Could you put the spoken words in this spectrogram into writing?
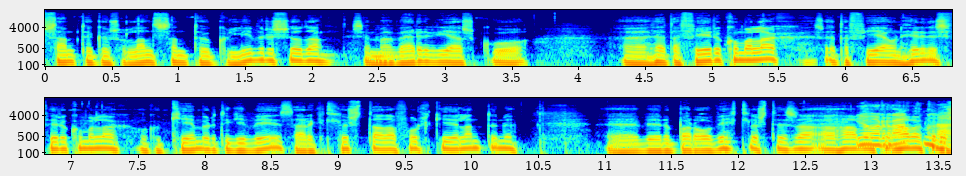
samtökum svo landsamtöku lífyrirsjóða sem að mm. verja sko uh, þetta fyrirkomalag þetta fján hyrðis fyrirkomalag og kemur þetta ekki við, það er ekki hlustað af fólki í landinu. Uh, við erum bara óvittlust þess að hafa, hafa,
